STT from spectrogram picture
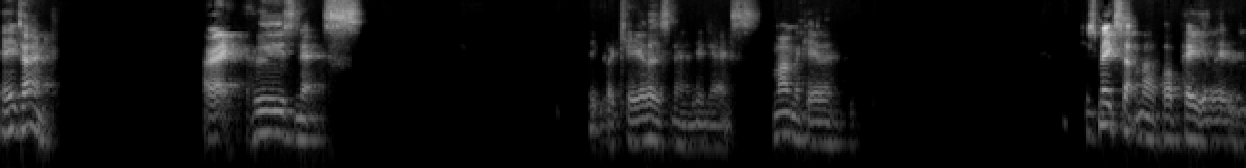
anytime. All right, who's next? I think Michaela's gonna be next. Come on, Michaela. Just make something up. I'll pay you later.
